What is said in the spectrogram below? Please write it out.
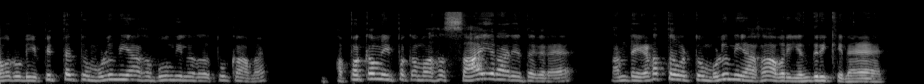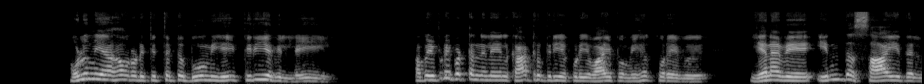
அவருடைய பித்தட்டு முழுமையாக பூமியில தூக்காம அப்பக்கம் இப்பக்கமாக சாயிறாரே தவிர அந்த இடத்தை விட்டு முழுமையாக அவர் எந்திரிக்கல. முழுமையாக அவருடைய பித்தட்டு பூமியை பிரியவில்லை. அப்ப இப்படிப்பட்ட நிலையில் காற்று பிரியக்கூடிய வாய்ப்பு மிக குறைவு. எனவே இந்த சாய்தல்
